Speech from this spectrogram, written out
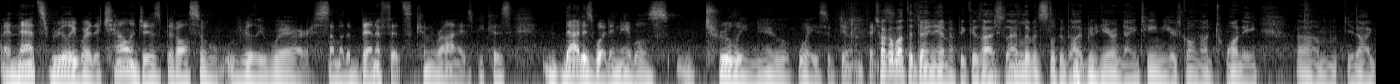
And that's really where the challenge is, but also really where some of the benefits can rise because that is what enables truly new ways of doing things. Talk about the dynamic because obviously I live in Silicon Valley. I've been here 19 years, going on 20. Um, you know, I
